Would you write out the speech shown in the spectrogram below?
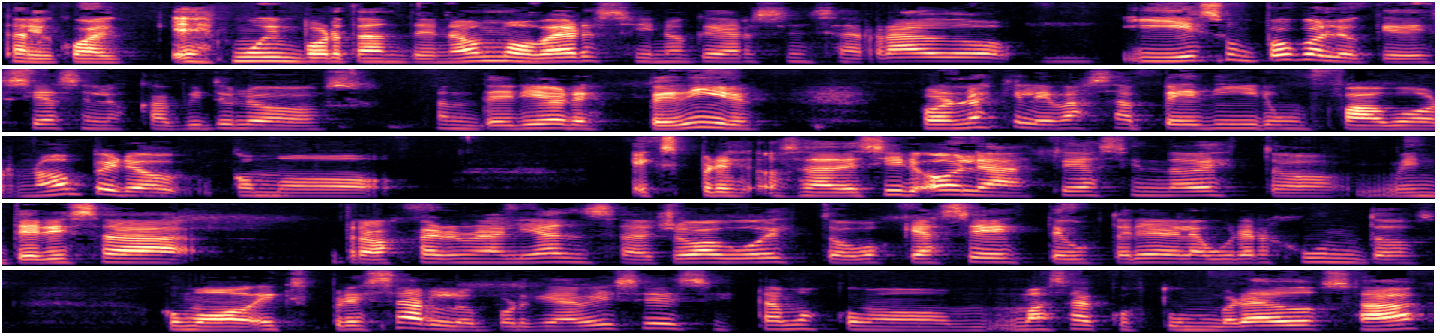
Tal cual. Es muy importante, ¿no? Moverse y no quedarse encerrado. Y es un poco lo que decías en los capítulos anteriores, pedir porque no es que le vas a pedir un favor, ¿no? Pero como, o sea, decir, hola, estoy haciendo esto, me interesa trabajar en una alianza, yo hago esto, vos qué haces, te gustaría elaborar juntos, como expresarlo, porque a veces estamos como más acostumbrados a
